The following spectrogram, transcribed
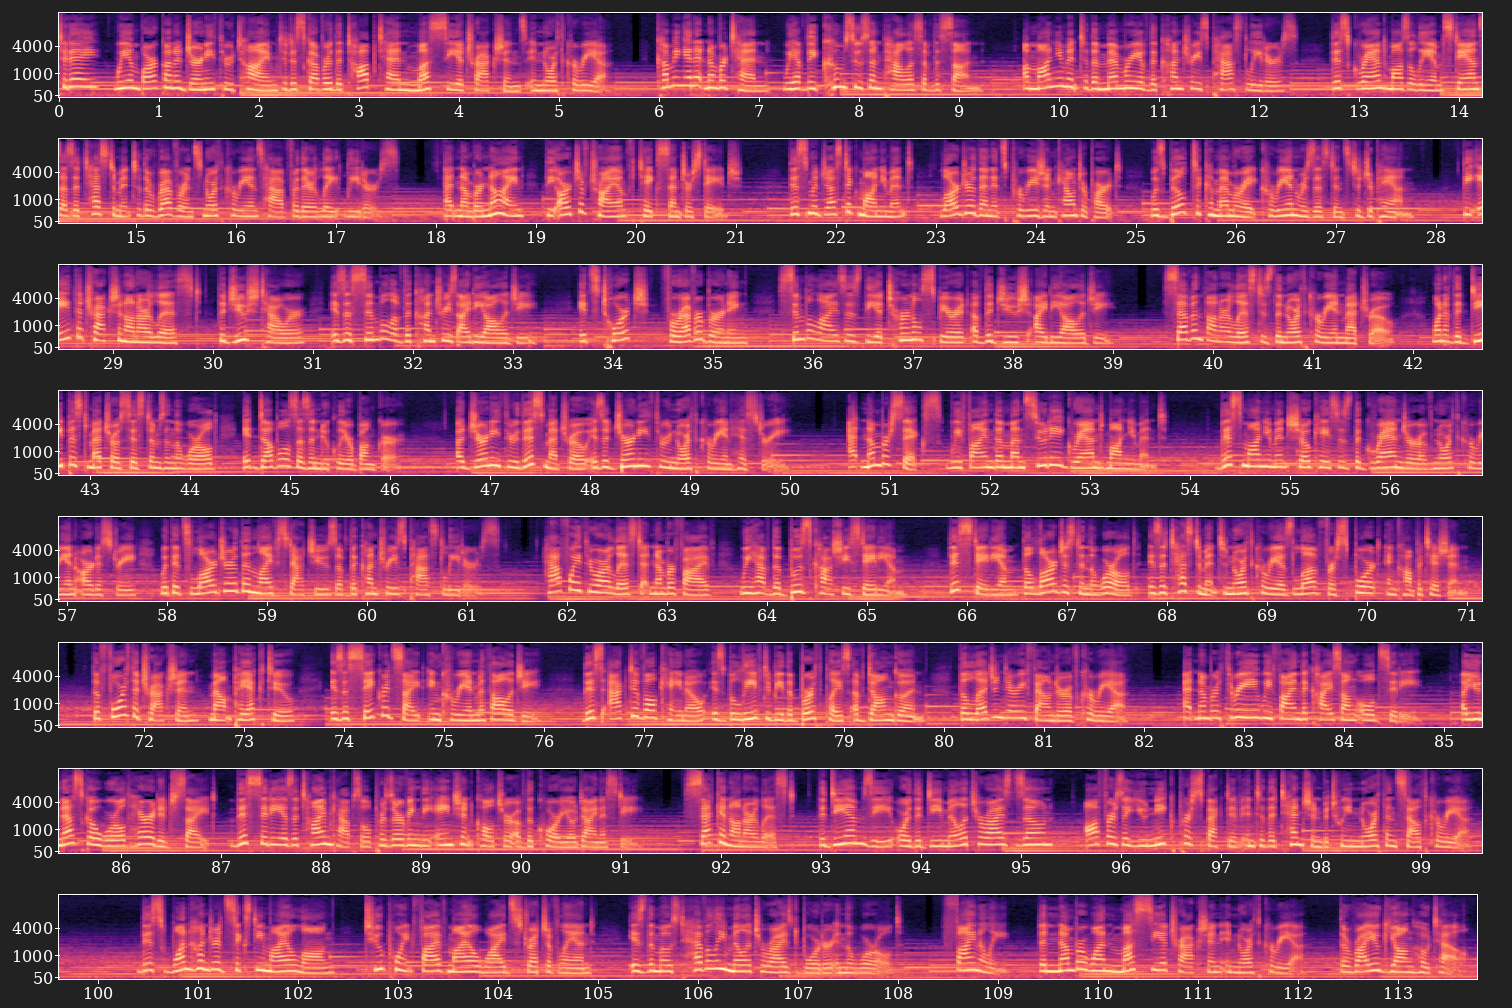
Today, we embark on a journey through time to discover the top 10 must-see attractions in North Korea. Coming in at number 10, we have the Kumsusan Palace of the Sun, a monument to the memory of the country's past leaders. This grand mausoleum stands as a testament to the reverence North Koreans have for their late leaders. At number 9, the Arch of Triumph takes center stage. This majestic monument, larger than its Parisian counterpart, was built to commemorate Korean resistance to Japan. The eighth attraction on our list, the Juche Tower, is a symbol of the country's ideology. Its torch, forever burning, symbolizes the eternal spirit of the Juche ideology. Seventh on our list is the North Korean Metro. One of the deepest metro systems in the world, it doubles as a nuclear bunker. A journey through this metro is a journey through North Korean history. At number 6, we find the Mansudae Grand Monument. This monument showcases the grandeur of North Korean artistry with its larger-than-life statues of the country's past leaders. Halfway through our list at number 5, we have the Buzkashi Stadium. This stadium, the largest in the world, is a testament to North Korea's love for sport and competition. The fourth attraction, Mount Paektu, is a sacred site in Korean mythology. This active volcano is believed to be the birthplace of Dangun, the legendary founder of Korea. At number 3, we find the Kaesong Old City. A UNESCO World Heritage Site, this city is a time capsule preserving the ancient culture of the Koryo dynasty. Second on our list, the DMZ, or the Demilitarized Zone, offers a unique perspective into the tension between North and South Korea. This 160-mile-long, 2.5-mile-wide stretch of land is the most heavily militarized border in the world. Finally, the number one must-see attraction in North Korea, the Ryugyong Hotel.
